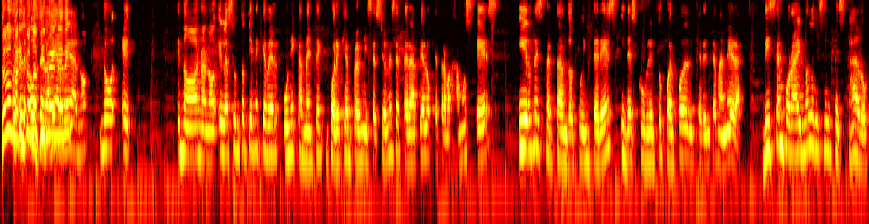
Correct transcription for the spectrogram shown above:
¿Todos los mariscos O no sirven, diarrea, ¿no? No, eh, no, no, no. El asunto tiene que ver únicamente, por ejemplo, en mis sesiones de terapia lo que trabajamos es ir despertando tu interés y descubrir tu cuerpo de diferente manera. Dicen por ahí, no le des el pescado,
